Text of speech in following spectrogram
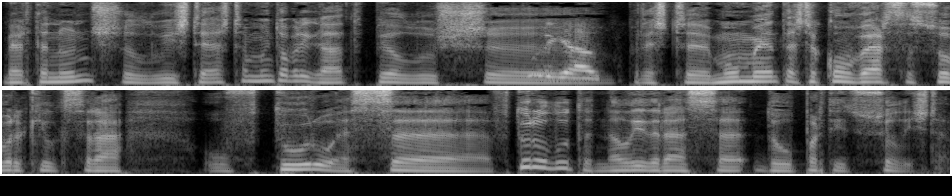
Berta Nunes, Luís Testa, muito obrigado pelos eh, obrigado. por este momento, esta conversa sobre aquilo que será o futuro, essa futura luta na liderança do Partido Socialista.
